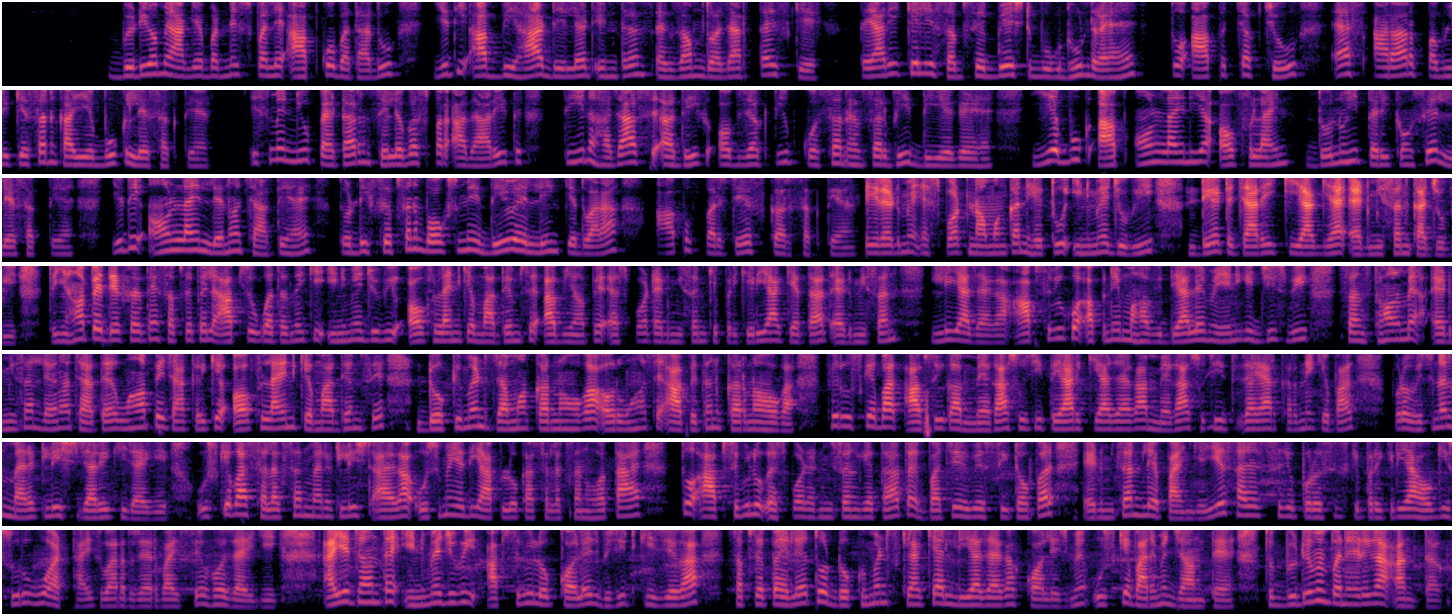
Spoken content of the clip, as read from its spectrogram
वीडियो में आगे बढ़ने से पहले आपको बता दूँ, यदि आप बिहार डीलेड इंट्रेंस एग्ज़ाम 2023 के तैयारी के लिए सबसे बेस्ट बुक ढूंढ रहे हैं तो आप चक्षु एस आर आर पब्लिकेशन का ये बुक ले सकते हैं। इसमें न्यू पैटर्न सिलेबस पर आधारित तीन हज़ार से अधिक ऑब्जेक्टिव क्वेश्चन आंसर भी दिए गए हैं। ये बुक आप ऑनलाइन या ऑफलाइन दोनों ही तरीकों से ले सकते हैं। यदि ऑनलाइन लेना चाहते हैं तो डिस्क्रिप्शन बॉक्स में दिए हुए लिंक के द्वारा आप परचेस कर सकते हैं। पीरियड में स्पॉट नामांकन हेतु इनमें जो भी डेट जारी किया गया एडमिशन का जो भी। तो यहाँ पे देख सकते हैं, सबसे पहले आपसे बता दें कि इनमें जो भी ऑफलाइन के माध्यम से अब यहाँ पे स्पॉट एडमिशन की प्रक्रिया के तहत एडमिशन लिया जाएगा। आप सभी को अपने महाविद्यालय में, यानी कि जिस भी संस्थाओं में एडमिशन लेना चाहते हैं, वहाँ पर जाकर के ऑफलाइन के माध्यम से डॉक्यूमेंट्स जमा करना होगा और वहाँ से आवेदन करना होगा। फिर उसके बाद आप सभी का मेगा सूची तैयार किया जाएगा। मेगा सूची तैयार करने के बाद प्रोविजनल मेरिट लिस्ट जारी की जाएगी। उसके बाद सिलेक्शन मेरिट लिस्ट आएगा, उसमें यदि आप लोग का सिलेक्शन होता है तो आप सभी लोग स्पोर्ट एडमिशन के तहत बचे हुए सीटों पर एडमिशन ले पाएँगे। ये सारे से जो प्रोसेस की प्रक्रिया होगी, शुरू वो अट्ठाईस बारह दो से हो जाएगी। आइए जानते हैं, इनमें जो भी आप सभी लोग कॉलेज विज़िट कीजिएगा, सबसे पहले तो डॉक्यूमेंट्स क्या क्या लिया जाएगा कॉलेज में, उसके बारे में जानते हैं। तो वीडियो में बने रहेगा अंत तक।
